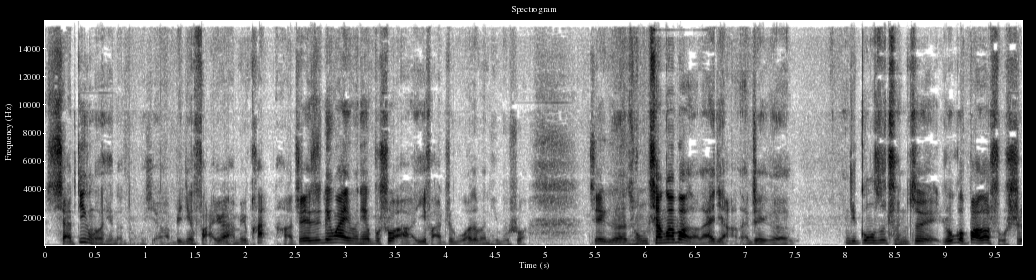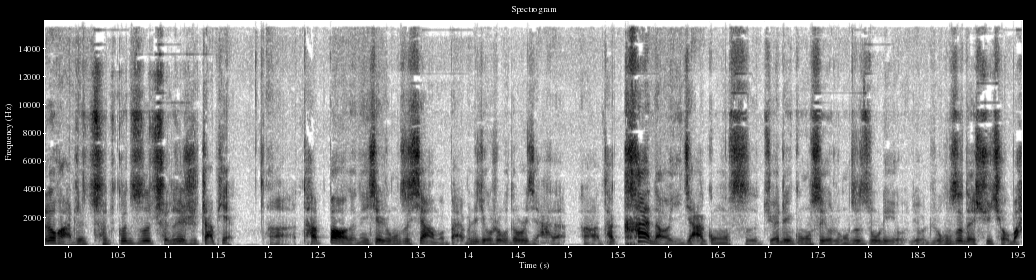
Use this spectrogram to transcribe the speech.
下定论性的东西啊，毕竟法院还没判啊，这是另外一个问题不说啊，依法治国的问题不说，这个从相关报道来讲呢，这个你公司纯粹如果报道属实的话，这纯公司纯粹是诈骗。啊，他报的那些融资项目，百分之九十五都是假的啊！他看到一家公司，觉得这公司有融资助力，有有融资的需求吧，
